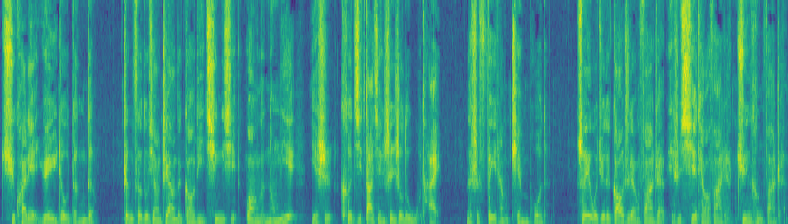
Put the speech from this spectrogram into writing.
区块链、元宇宙等等政策，都向这样的高地倾斜，忘了农业也是科技大显身手的舞台。那是非常偏颇的，所以我觉得高质量发展也是协调发展、均衡发展，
